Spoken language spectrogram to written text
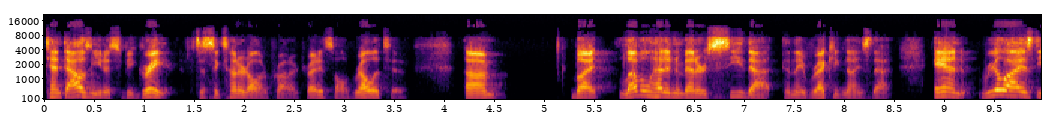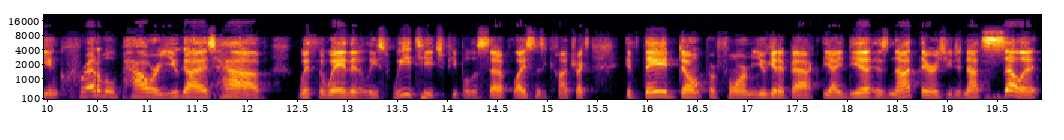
10,000 units would be great. If it's a $600 product, right? It's all relative. Um, but level-headed inventors see that and they recognize that and realize the incredible power you guys have with the way that at least we teach people to set up licensing contracts. If they don't perform, you get it back. The idea is not theirs. You did not sell it.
